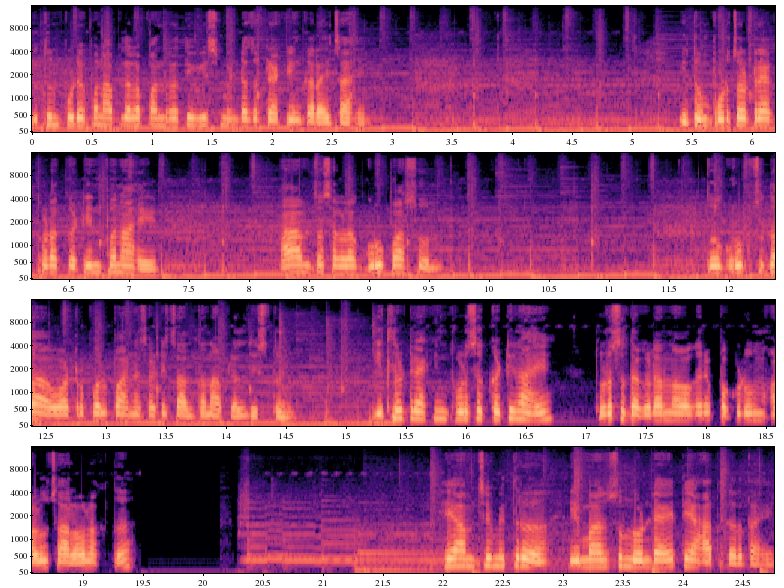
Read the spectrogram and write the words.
इथून पुढे पण आपल्याला पंधरा ते वीस मिनिटाचं ट्रॅकिंग करायचं आहे. इथून पुढचा ट्रॅक थोडा कठीण पण आहे. हा आमचा सगळा ग्रुप असून तो ग्रुपसुद्धा वॉटरफॉल पाहण्यासाठी चालताना आपल्याला दिसतोय. इथलं ट्रॅकिंग थोडंसं कठीण आहे. थोडंसं दगडांना वगैरे पकडून हळू चालावं लागतं. हे आमचे मित्र हिमांशू लोंडे आहेत ते हात करत आहेत.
